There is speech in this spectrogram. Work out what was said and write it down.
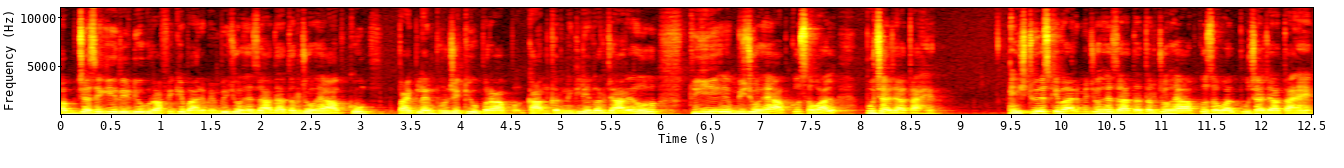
अब जैसे कि रेडियोग्राफी के बारे में भी जो है ज़्यादातर जो है आपको पाइपलाइन प्रोजेक्ट के ऊपर आप काम करने के लिए अगर जा रहे हो तो ये भी जो है आपको सवाल पूछा जाता है। एच के बारे में जो है ज़्यादातर जो है आपको सवाल पूछा जाता है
